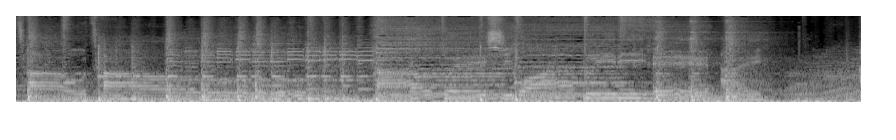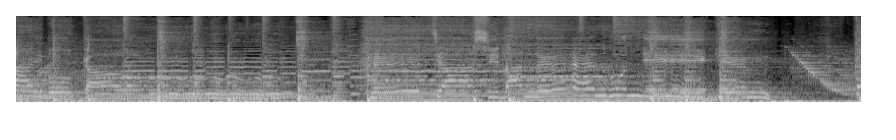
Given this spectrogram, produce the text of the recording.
糟糟。到底是我对你的爱，爱不够？或者是咱的缘分，已经到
